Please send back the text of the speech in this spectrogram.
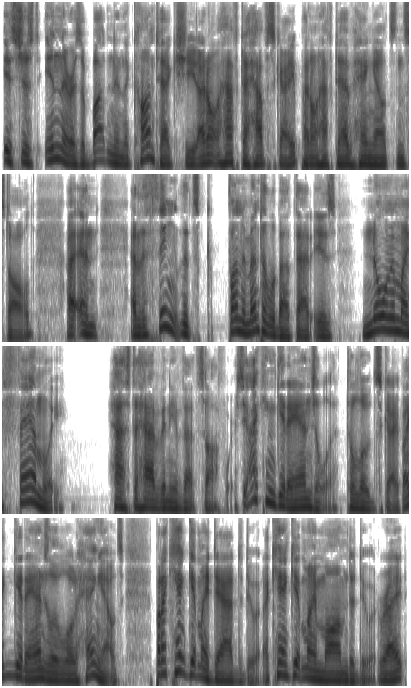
it's just in there as a button in the contact sheet. I don't have to have Skype. I don't have to have Hangouts installed. And and the thing that's fundamental about that is no one in my family has to have any of that software. See, I can get Angela to load Skype. I can get Angela to load Hangouts, but I can't get my dad to do it. I can't get my mom to do it, right?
